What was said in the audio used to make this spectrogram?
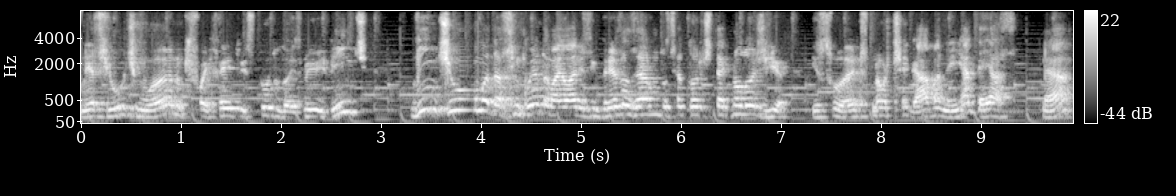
nesse último ano que foi feito o estudo 2020, 21 das 50 maiores empresas eram do setor de tecnologia. Isso antes não chegava nem a 10, né?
